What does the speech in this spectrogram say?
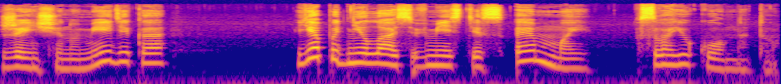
женщину-медика, я поднялась вместе с Эммой в свою комнату.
